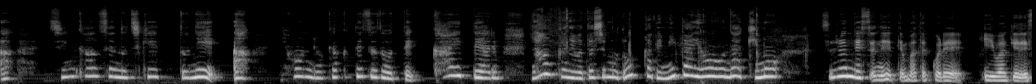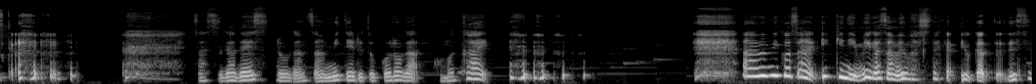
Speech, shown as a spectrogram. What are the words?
あ、新幹線のチケットに、あ、日本旅客鉄道って書いてある。なんかね、私もどっかで見たような気もするんですよねってまたこれ言い訳ですか。さすがです。ローガンさん見てるところが細かい。あ、海子さん、一気に目が覚めましたが、よかったです。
